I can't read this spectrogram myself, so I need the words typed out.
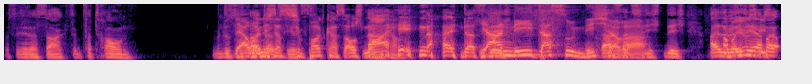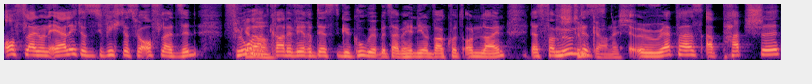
Dass er dir das sagt, im Vertrauen. Ja, aber nicht, dass ich im erzählst. Podcast aussprechen Nein, nein, das Ja, nicht. nee, das nun nicht, Das aber. natürlich nicht. Also Aber wir sind ja bei offline und ehrlich, das ist wichtig, dass wir offline sind. Flo Genau. hat gerade währenddessen gegoogelt mit seinem Handy und war kurz online. Das Vermögen des nicht. Rappers Apache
